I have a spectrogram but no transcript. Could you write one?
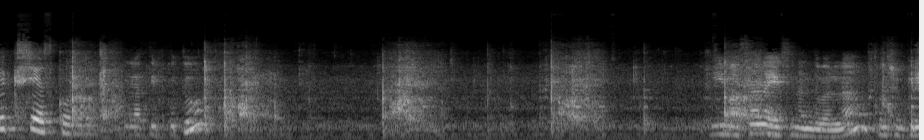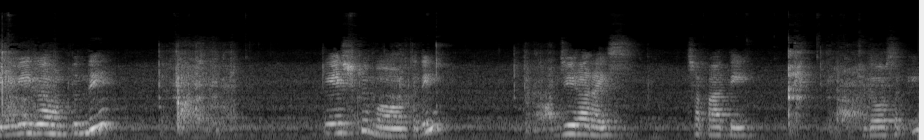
మిక్స్ చేసుకోండి. ఇలా తిప్పుతూ ఈ మసాలా వేసినందువల్ల కొంచెం గ్రేవీగా ఉంటుంది. టేస్ట్ బాగుంటుంది. జీరా రైస్ చపాతి దోశకి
